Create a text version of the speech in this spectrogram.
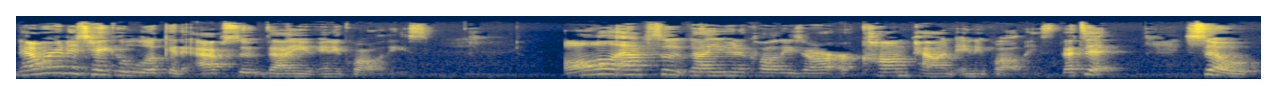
Now we're going to take a look at absolute value inequalities. All absolute value inequalities are are compound inequalities. That's it. So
